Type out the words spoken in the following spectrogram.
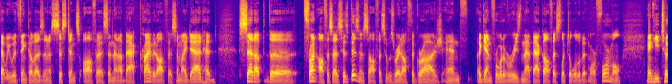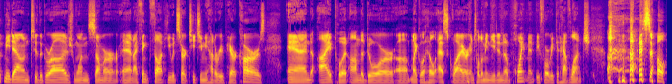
that we would think of as an assistant's office, and then a back private office. And my dad had set up the front office as his business office. It was right off the garage. And again, for whatever reason, that back office looked a little bit more formal. And he took me down to the garage one summer and I think thought he would start teaching me how to repair cars and I put on the door uh, Michael Hill Esquire and told him he needed an appointment before we could have lunch. so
